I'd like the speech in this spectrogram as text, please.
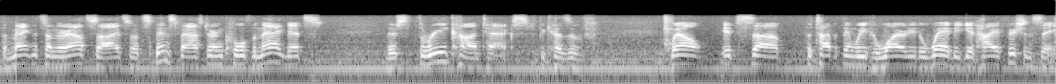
The magnet's on the outside, so it spins faster and cools the magnets. There's three contacts because of, well, it's uh, the type of thing where you can wire it either way, but you get high efficiency.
